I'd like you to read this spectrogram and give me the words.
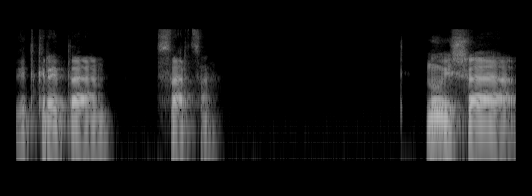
відкрите серце? Ну і ще, е,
